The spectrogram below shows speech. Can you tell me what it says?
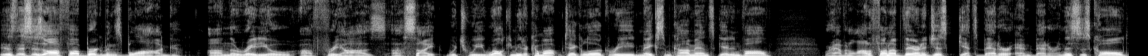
is this is off uh, Bergman's blog on the Radio uh, Free Oz uh, site, which we welcome you to come up, take a look, read, make some comments, get involved. We're having a lot of fun up there, and it just gets better and better. And this is called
